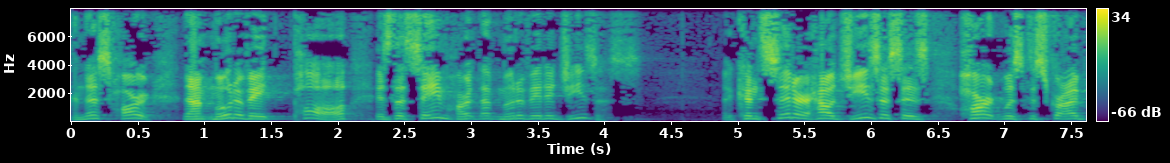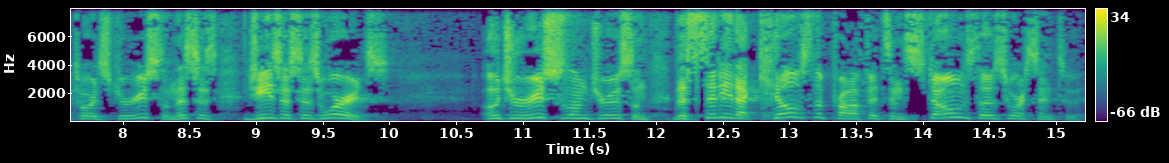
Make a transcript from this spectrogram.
And this heart that motivates Paul is the same heart that motivated Jesus. Consider how Jesus' heart was described towards Jerusalem. This is Jesus' words. O Jerusalem, Jerusalem, the city that kills the prophets and stones those who are sent to it.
